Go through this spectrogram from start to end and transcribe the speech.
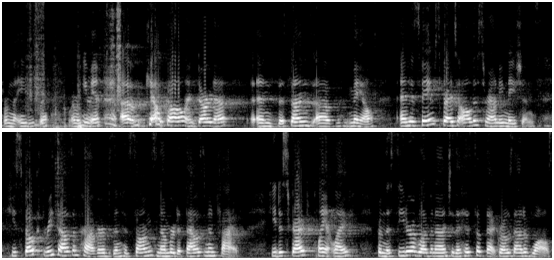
from the 80s there. Remember He Man? Um, Calcol and Darda, and the sons of Mahli. And his fame spread to all the surrounding nations. He spoke 3,000 proverbs, and his songs numbered a 1,005. He described plant life, from the cedar of Lebanon to the hyssop that grows out of walls.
